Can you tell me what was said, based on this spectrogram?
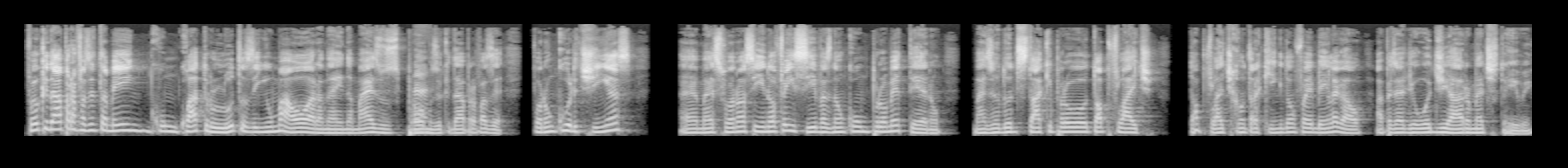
Foi o que dá pra fazer também com quatro lutas em uma hora, né? Ainda mais os promos, É. o que dá pra fazer. Foram curtinhas, é, mas foram assim, inofensivas, não comprometeram. Mas eu dou destaque pro Top Flight. Top Flight contra Kingdom foi bem legal. Apesar de eu odiar o Matt Taven.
